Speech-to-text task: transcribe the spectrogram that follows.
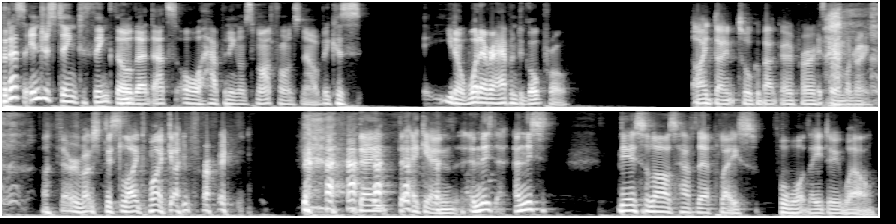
But that's interesting to think though mm. that that's all happening on smartphones now because you know whatever happened to GoPro. I don't talk about GoPro. It's what I'm wondering. I very much dislike my GoPro. they, they, again, and this and this DSLRs have their place for what they do well.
